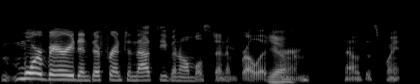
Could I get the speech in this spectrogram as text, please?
more varied and different, and that's even almost an umbrella yeah. term now at this point.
